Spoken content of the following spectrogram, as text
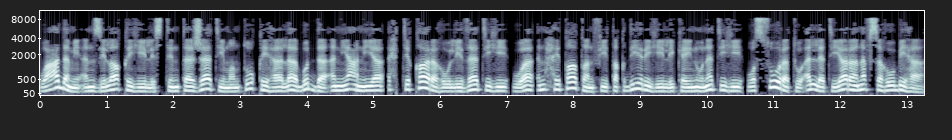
وعدم انزلاقه لاستنتاجات منطوقها لا بد أن يعني احتقاره لذاته، وانحطاطا في تقدير تغييره لكينونته والصورة التي يرى نفسه بها.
